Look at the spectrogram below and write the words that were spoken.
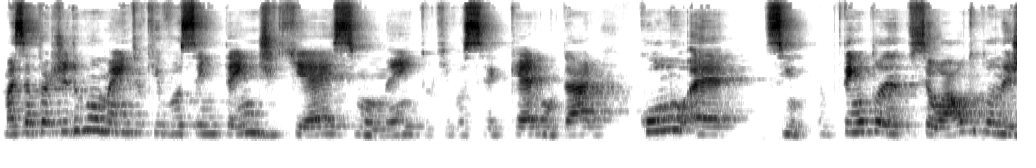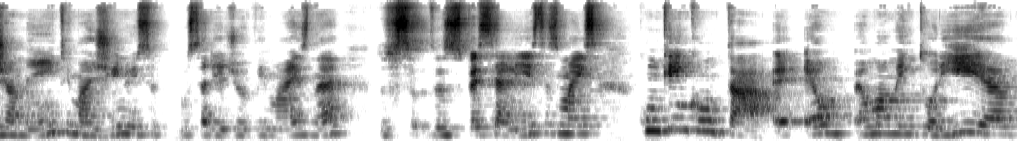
Mas a partir do momento que você entende que é esse momento, que você quer mudar, como é sim, tem o seu autoplanejamento, imagino, isso eu gostaria de ouvir mais, né, dos, dos especialistas, mas com quem contar? É, é, um, é uma mentoria?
